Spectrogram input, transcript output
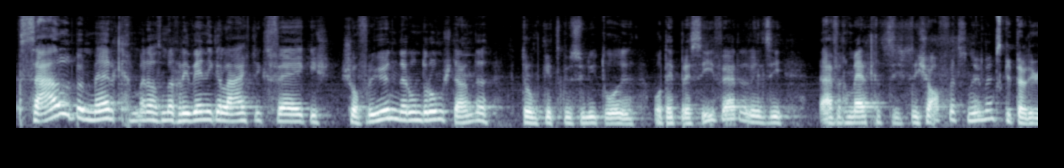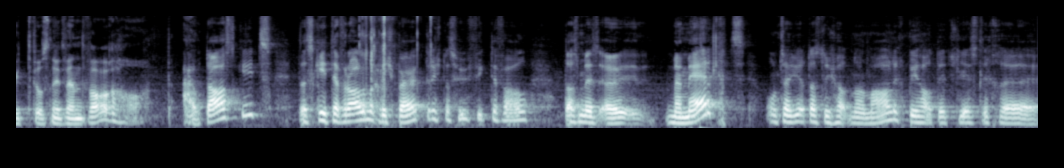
Selber merkt man, dass man ein weniger leistungsfähig ist, schon früher unter Umständen. Darum gibt es gewisse Leute, die, die depressiv werden, weil sie einfach merken, sie, sie schaffen es nicht mehr. Es gibt auch Leute, die es nicht wahrhaben wollen. Auch das gibt es. Das gibt ja vor allem ein bisschen später, ist das häufig der Fall, dass man, äh, man merkt es und sagt, ja, das ist halt normal, ich bin halt jetzt schließlich äh,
